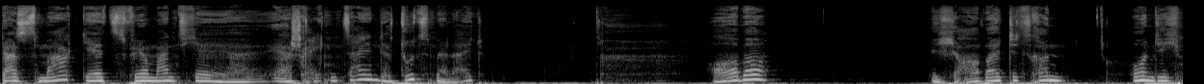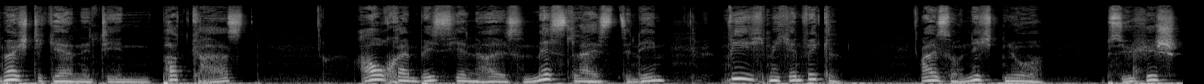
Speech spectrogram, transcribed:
Das mag jetzt für manche äh, erschreckend sein, da tut's mir leid. Aber ich arbeite dran und ich möchte gerne den Podcast auch ein bisschen als Messleiste nehmen, wie ich mich entwickle. Also nicht nur psychisch,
